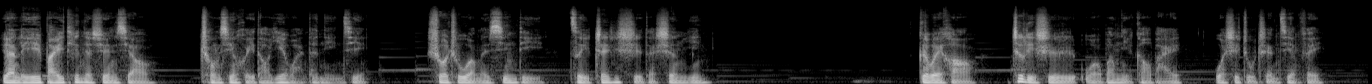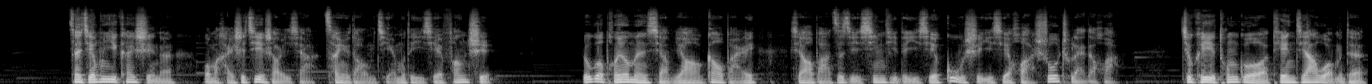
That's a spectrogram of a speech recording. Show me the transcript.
远离白天的喧嚣，重新回到夜晚的宁静，说出我们心底最真实的声音。各位好，这里是我帮你告白，我是主持人建飞。在节目一开始呢，我们还是介绍一下参与到我们节目的一些方式。如果朋友们想要告白，想要把自己心底的一些故事、一些话说出来的话，就可以通过添加我们的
